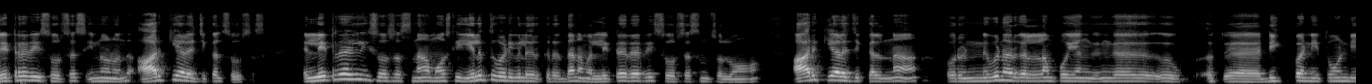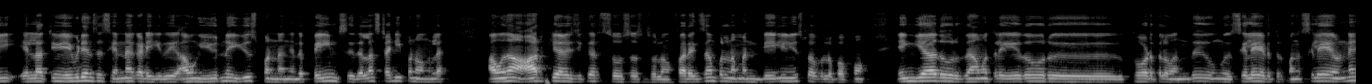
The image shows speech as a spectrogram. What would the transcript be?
லிட்ரரி சோர்சஸ் இன்னொன்று வந்து ஆர்க்கியாலஜிக்கல் சோர்ஸஸ். லிட்ரரி சோர்சஸ்னா மோஸ்ட்லி எழுத்து வடிவில் இருக்கிறது தான் நம்ம லிட்ரரி சோர்சஸ்ன்னு சொல்லுவோம். ஆர்கியாலஜிக்கல்னா ஒரு நிபுணர்கள்லாம் போய் அங்கங்கே டிக் பண்ணி, தோண்டி எல்லாத்தையும் எவிடன்ஸஸ் என்ன கிடைக்குது? அவங்க என்ன யூஸ் பண்ணாங்க? இந்த பெயிண்ட்ஸ் இதெல்லாம் ஸ்டடி பண்ணுவாங்கல்ல. அவங்க தான் ஆர்க்கியாலஜிக்கல் சோர்ஸஸ்ன்னு சொல்லுவாங்க. ஃபார் எக்ஸாம்பிள் நம்ம டெய்லி நியூஸ் பேப்பரில் பார்ப்போம். எங்கேயாவது ஒரு கிராமத்தில் ஏதோ ஒரு தோட்டத்தில் வந்து உங்க சிலையை எடுத்திருப்பாங்க. சிலையை உடனே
